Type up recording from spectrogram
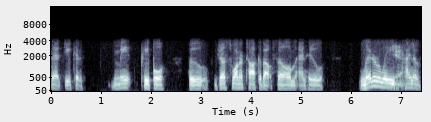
that you can meet people who just want to talk about film and who literally Yeah. kind of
